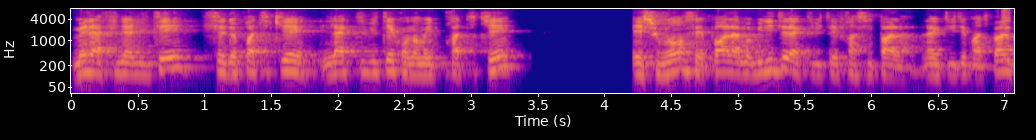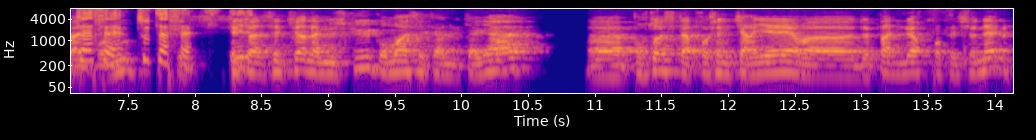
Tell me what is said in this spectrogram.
Mais la finalité, c'est de pratiquer l'activité qu'on a envie de pratiquer. Et souvent, c'est pas la mobilité l'activité principale. L'activité principale, tout bah, à pour fait, nous, tout à fait. c'est de, faire- de faire de la muscu. Pour moi, c'est de faire du kayak. Euh, pour toi, c'est ta prochaine carrière euh, de paddleur professionnel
